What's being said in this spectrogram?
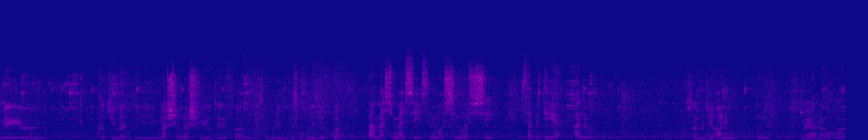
Mais euh, quand tu m'as dit machi machi au téléphone, ça voulait, ça voulait dire quoi? Pas machi machi, c'est moshi moshi. Ça veut dire allô. Ça veut dire allô? Oui. Mais alors, euh,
